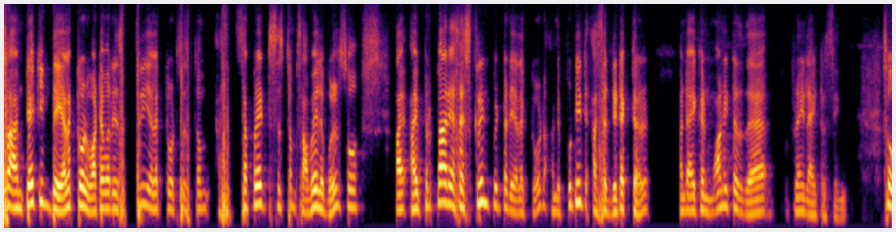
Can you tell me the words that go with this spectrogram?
So I'm taking the electrode, whatever is three electrode system, separate systems available. So I, I prepare as a screen printed electrode and put it as a detector and I can monitor the phenylhydrazine. So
